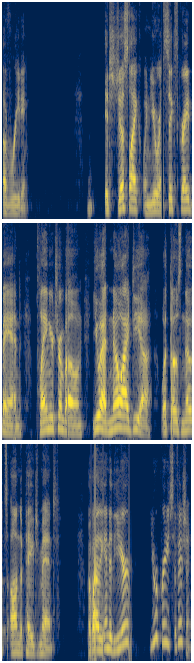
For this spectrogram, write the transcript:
of reading. It's just like when you were in sixth grade band playing your trombone, you had no idea what those notes on the page meant. But by the end of the year, you were pretty sufficient.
